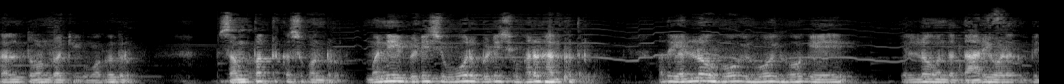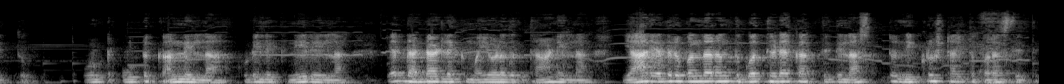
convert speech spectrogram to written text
ಕಲ್ ತೊಗೊಂಡೋಕಿಗೆ ಒಗದ್ರು. ಸಂಪತ್ತು ಕಸ್ಕೊಂಡ್ರು. ಮನಿ ಬಿಡಿಸಿ, ಊರು ಬಿಡಿಸಿ ಹೊರಗೆ ಹಾಕಿದ್ರು. ಅದು ಎಲ್ಲೋ ಹೋಗಿ ಹೋಗಿ ಹೋಗಿ ಎಲ್ಲೋ ಒಂದು ದಾರಿ ಒಳಗೆ ಬಿತ್ತು. ಊಟ, ಊಟಕ್ಕೆ ಅನ್ನಿಲ್ಲ, ಕುಡಿಲಿಕ್ಕೆ ನೀರಿಲ್ಲ, ಎದ್ದು ಅಡ್ಡಾಡ್ಲಿಕ್ಕೆ ಮೈಯೊಳಗೆ ತ್ರಾಣಿಲ್ಲ. ಯಾರು ಎದುರು ಬಂದಾರಂತ ಗೊತ್ತ ಹಿಡಿಯಕ್ಕಾಗ್ತಿದ್ದಿಲ್ಲ ಅಷ್ಟು ನಿಕೃಷ್ಟ ಆಯ್ತು ಪರಿಸ್ಥಿತಿ.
